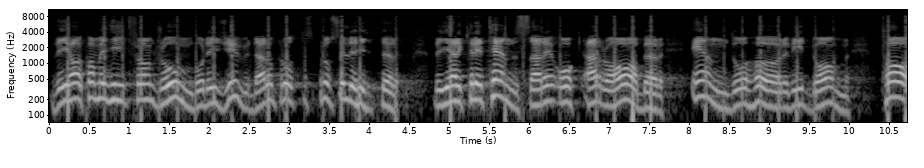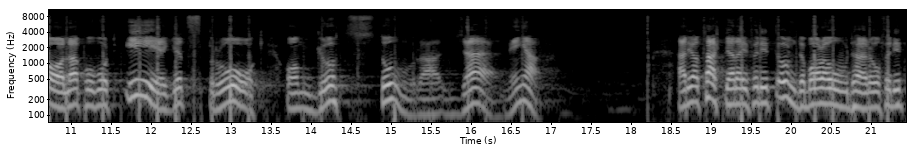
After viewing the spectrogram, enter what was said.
Vi har kommit hit från Rom, både judar och proselyter. Vi är kretensare och araber. Ändå hör vi dem tala på vårt eget språk om Guds stora gärningar. Herre, jag tackar dig för ditt underbara ord, Herre, och för ditt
